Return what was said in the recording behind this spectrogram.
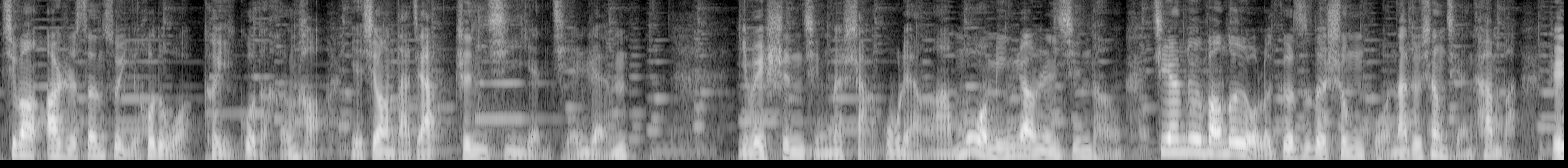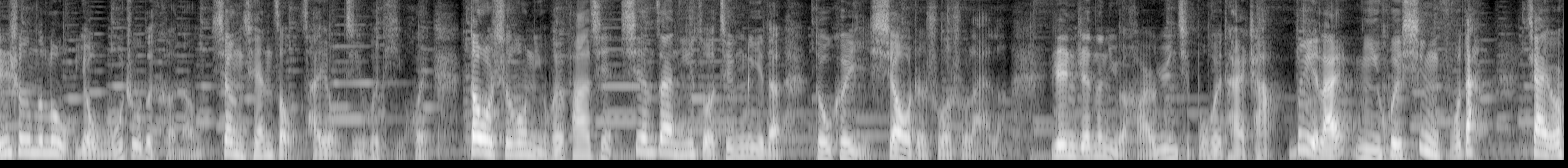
希望二十三岁以后的我可以过得很好，也希望大家珍惜眼前人。一位深情的傻姑娘啊，莫名让人心疼。既然对方都有了各自的生活，那就向前看吧。人生的路有无数的可能，向前走才有机会体会。到时候你会发现，现在你所经历的都可以笑着说出来了。认真的女孩运气不会太差，未来你会幸福的。加油，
